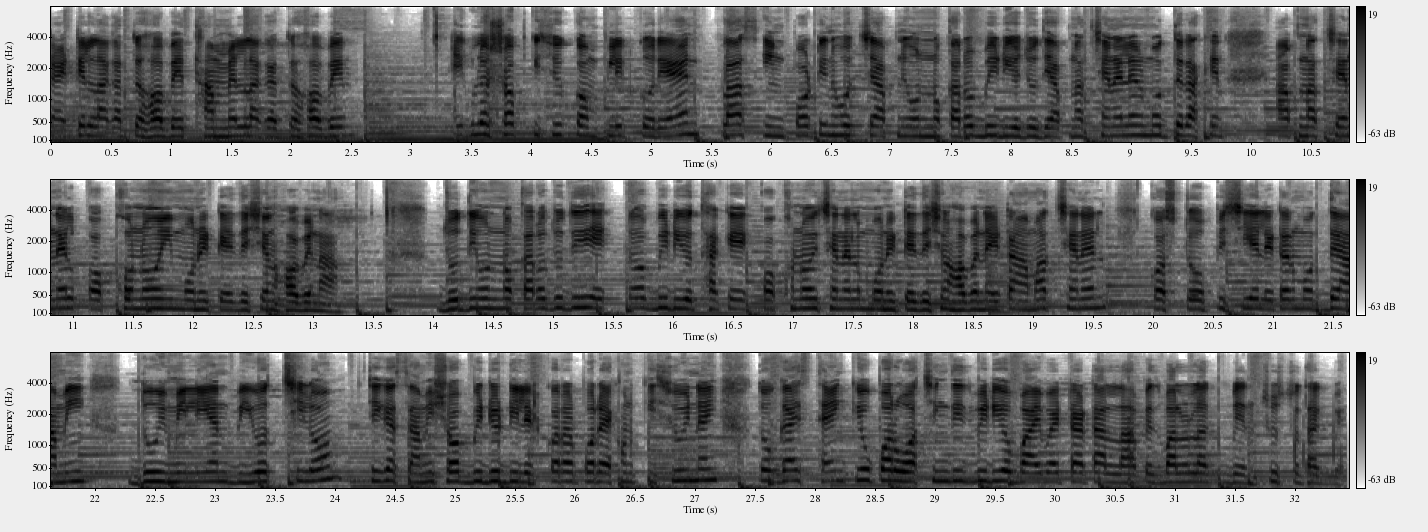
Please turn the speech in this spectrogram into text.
টাইটেল লাগাতে হবে থামমেল লাগাতে হবে। এগুলো সব কিছু কমপ্লিট করে। অ্যান্ড প্লাস ইম্পর্টেন্ট হচ্ছে আপনি অন্য কারও ভিডিও যদি আপনার চ্যানেলের মধ্যে রাখেন, আপনার চ্যানেল কখনোই মনিটাইজেশন হবে না। যদি অন্য কারও যদি একটা ভিডিও থাকে, কখনোই চ্যানেল মনিটাইজেশন হবে না। এটা আমার চ্যানেল কষ্ট অফিসিয়াল এটার মধ্যে আমি দুই মিলিয়ন ভিউজ ছিল, ঠিক আছে? আমি সব ভিডিও ডিলিট করার পরে এখন কিছুই নাই। তো guys thank you for watching this video bye bye tata, আল্লাহ হাফেজ। ভালো লাগবেন, সুস্থ থাকবে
